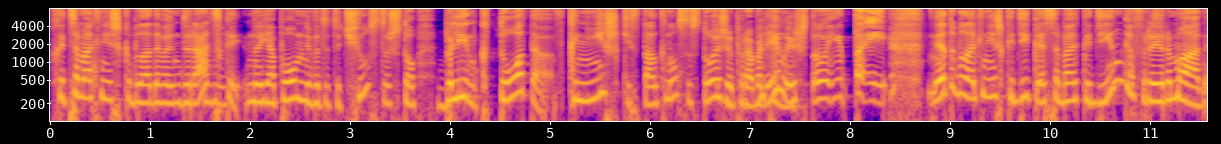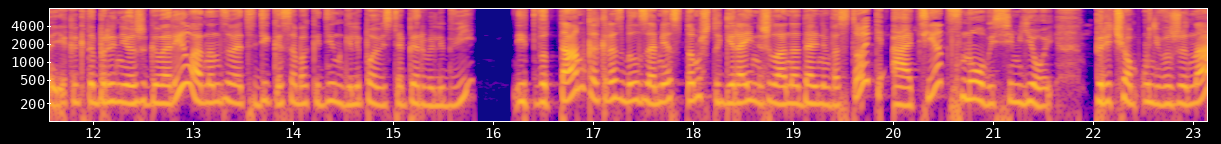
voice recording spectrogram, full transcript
хоть сама книжка была довольно дурацкой, но я помню вот это чувство, что, блин, кто-то в книжке столкнулся с той же проблемой, что и ты. Это была книжка «Дикая собака Динго» Фрейермана, я как-то про нее уже говорила, она называется «Дикая собака Динго» или «Повесть о первой любви». И вот там как раз был замес в том, что героиня жила на Дальнем Востоке, а отец с новой семьей причем у него жена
